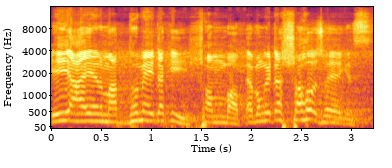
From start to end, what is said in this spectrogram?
এই আয়ের মাধ্যমে এটা কি সম্ভব? এবং এটা সহজ হয়ে গেছে।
